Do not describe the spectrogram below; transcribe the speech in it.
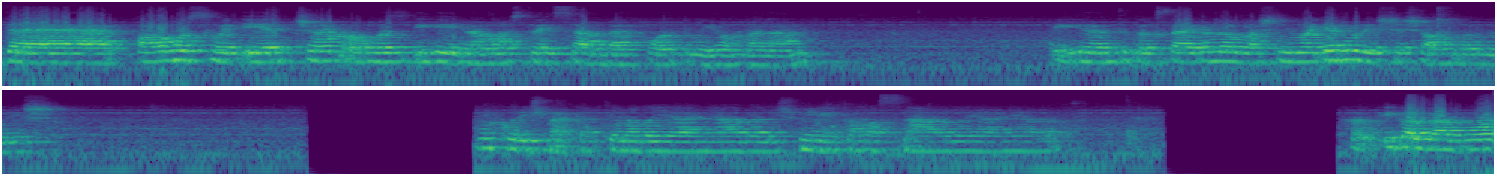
de ahhoz, hogy értsem, ahhoz igénylem azt, hogy szembe forduljon velem. Igen, tudok szájban olvasni magyarul is és angolul is. Mikor ismerkedtél meg a jelnyelvvel, és mióta használod a jelnyelvet? Hát igazából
